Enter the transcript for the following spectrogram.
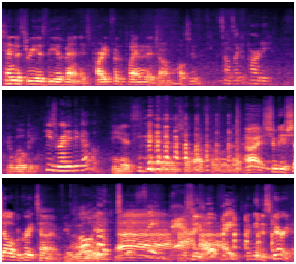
10 to 3 is the event. It's Party for the Planet at John Ball Zoo. Sounds like a party. It will be. He's ready to go. He is. He'll let him chill out for a little bit. All right, should be a shell of a great time. It will Oh, be. don't say Ah. that. See, oh, hey, didn't mean to scare you.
